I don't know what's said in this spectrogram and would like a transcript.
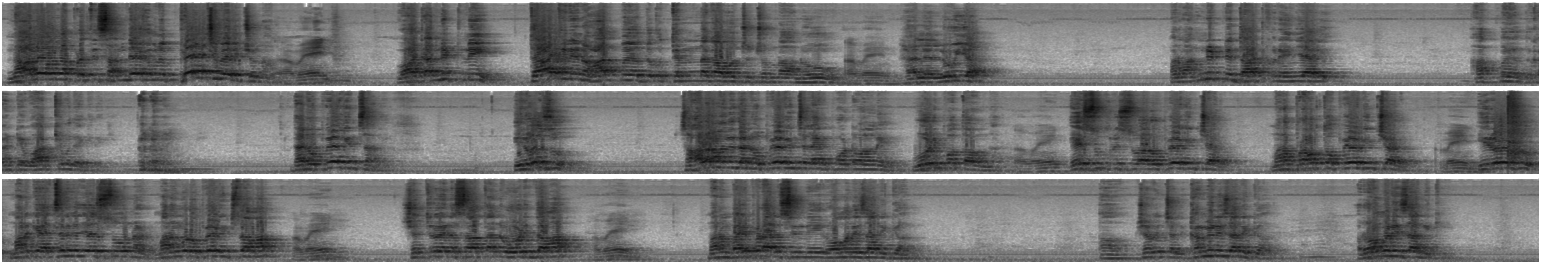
నాలో ఉన్న ప్రతి సందేహమును పేర్చి వేరుచున్నాను. Amen. వాటన్నిటినీ దాటి నేను ఆత్మ యొద్దకు తిన్నగా వచ్చుచున్నాను. హల్లెలూయ. మనం అన్నిటిని దాటుకుని ఏం చేయాలి? ఆత్మ యొద్దకు అంటే వాక్యము దగ్గరికి. దాన్ని ఉపయోగించాలి. ఈరోజు చాలామంది దాన్ని ఉపయోగించలేకపోవటం వల్లనే ఓడిపోతా ఉన్నారు. Amen. యేసుక్రీస్తు వారు ఉపయోగించారు. మన ప్రవక్త ఉపయోగించాడు. Amen. ఈరోజు మనకి హెచ్చరిక చేస్తూ ఉన్నాడు. మనం కూడా ఉపయోగించుదామా? Amen. శత్రువైన శాతాన్ని ఓడిద్దామా. మనం భయపడాల్సింది రోమనిజానికి కాదు. ఆ, క్షమించండి కమ్యూనిజానికి కాదు. రోమనిజానికి.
